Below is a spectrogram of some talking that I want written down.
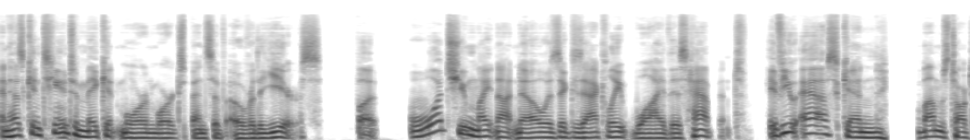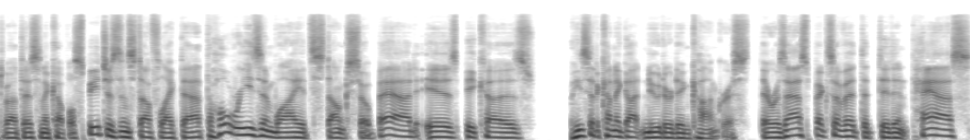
and has continued to make it more and more expensive over the years. But what you might not know is exactly why this happened. If you ask, and Obama's talked about this in a couple speeches and stuff like that, the whole reason why it stunk so bad is because he said it kind of got neutered in Congress. There was aspects of it that didn't pass,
